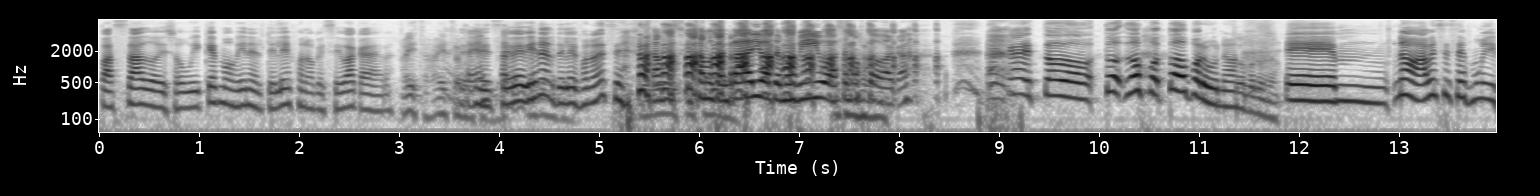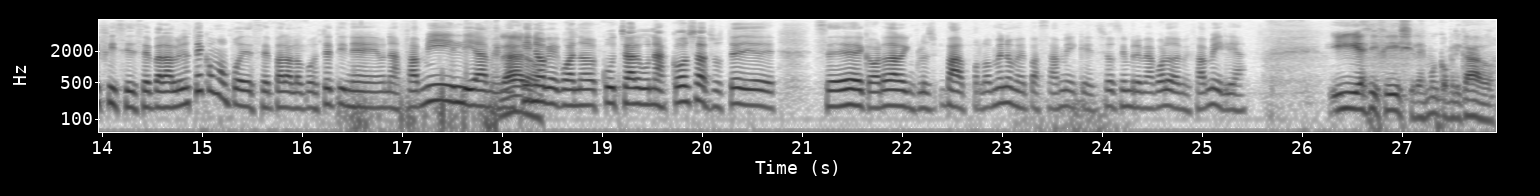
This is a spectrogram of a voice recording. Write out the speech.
pasado eso. Ubiquemos bien el teléfono que se va a caer. Ahí está, ahí está. Eh, se ve bien el teléfono ese. Estamos, estamos en radio, hacemos vivo, hacemos todo acá. Acá es todo, todo, por, todo por uno. Todo por uno. Em, no, a veces es muy difícil separarlo. ¿Y usted cómo puede separarlo? Porque usted tiene una familia, me imagino que cuando escucha algunas cosas usted se debe acordar, incluso, va, por lo menos me pasa a mí, que yo siempre me acuerdo de mi familia. Y es difícil, es muy complicado.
